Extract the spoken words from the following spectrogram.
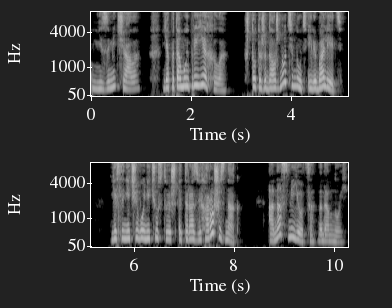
Не замечала. Я потому и приехала. Что-то же должно тянуть или болеть. Если ничего не чувствуешь, это разве хороший знак? Она смеется надо мной.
